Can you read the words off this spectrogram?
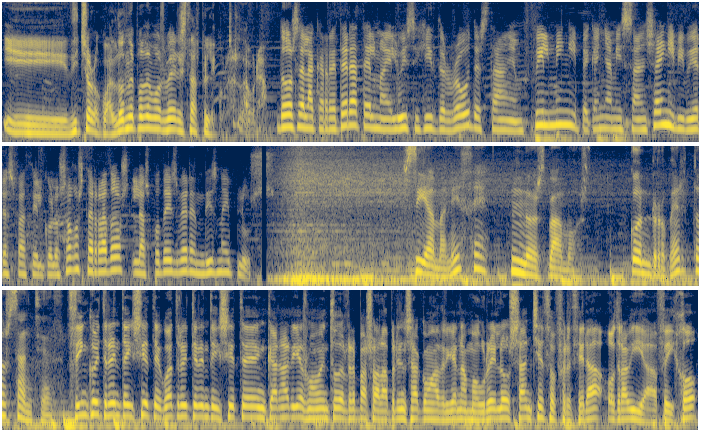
Y dicho lo cual, ¿dónde podemos ver estas películas, Laura? Dos en la carretera, Telma y Luis y Hit the Road están en filming y Pequeña Miss Sunshine y Vivir es fácil con los ojos cerrados las podéis ver en Disney Plus. Si amanece, nos vamos. Con Roberto Sánchez. 5 y 37, 4 y 37 en Canarias, momento del repaso a la prensa con Adriana Mourelo. Sánchez ofrecerá otra vía a Feijó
